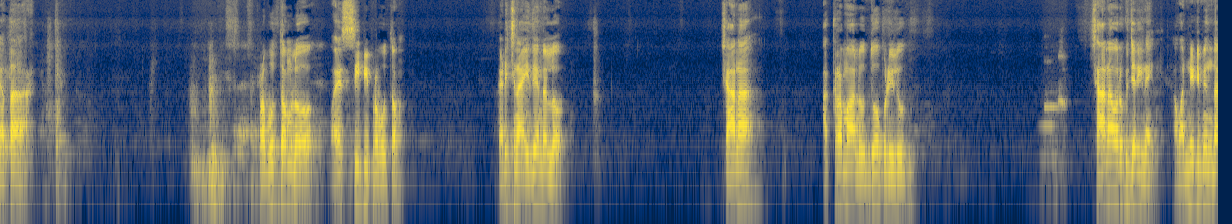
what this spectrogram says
గత ప్రభుత్వంలో వైఎస్సిపి ప్రభుత్వం గడిచిన ఐదేళ్ళలో చాలా అక్రమాలు దోపిడీలు చాలా వరకు జరిగినాయి. అవన్నిటి మీద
